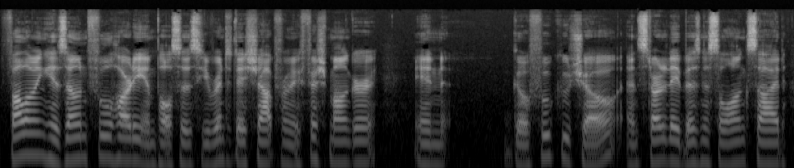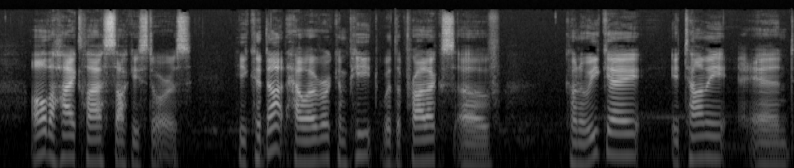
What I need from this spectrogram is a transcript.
Following his own foolhardy impulses, he rented a shop from a fishmonger in Gofukucho and started a business alongside all the high class sake stores. He could not, however, compete with the products of Konoike, Itami, and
